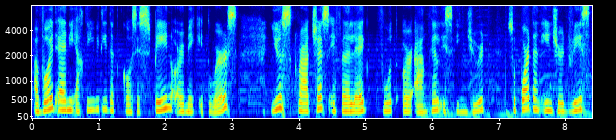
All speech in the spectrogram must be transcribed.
Avoid any activity that causes pain or make it worse. Use crutches if the leg, foot, or ankle is injured. Support an injured wrist,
